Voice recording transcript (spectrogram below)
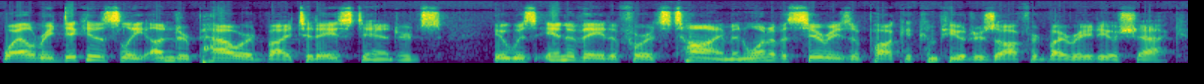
While ridiculously underpowered by today's standards, it was innovative for its time and one of a series of pocket computers offered by Radio Shack.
